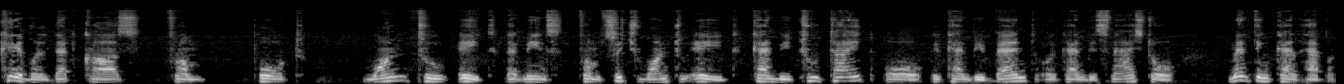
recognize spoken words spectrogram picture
cable that cross from port 1 to 8 that means from switch 1 to 8 can be too tight or it can be bent or it can be snatched or many things can happen.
